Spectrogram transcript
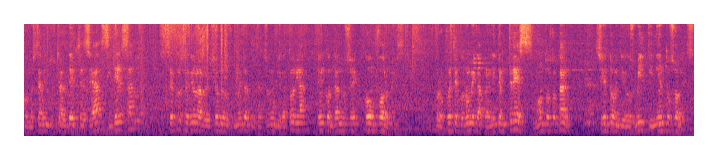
Comercial Industrial del TCA, SIDELSA, se procedió a la revisión de los documentos de presentación obligatoria encontrándose conformes. Propuesta económica para el ítem 3, monto total 122.500 soles.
